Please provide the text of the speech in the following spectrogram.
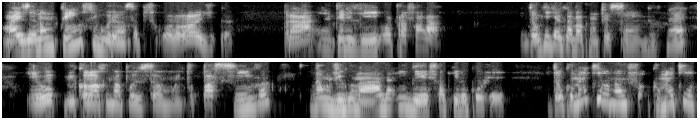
mas eu não tenho segurança psicológica para intervir ou para falar. Então, o que, que acaba acontecendo, né? Eu me coloco numa posição muito passiva, não digo nada e deixo aquilo correr. Então, como é que eu não, como é que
